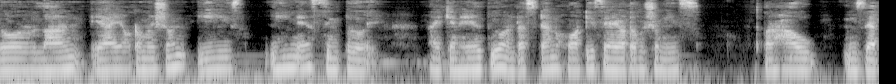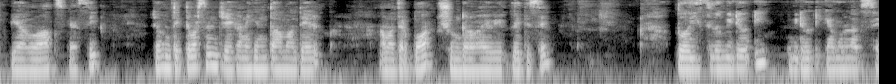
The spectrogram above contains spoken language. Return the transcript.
your, learn AI automation is in a simple way. I can help you understand what is AI automation is তারপর হাউ জ্যাপিয়ার ওয়ার্কস বেসিক যেমন দেখতে পাচ্ছেন যে এখানে কিন্তু আমাদের আমাদের বট সুন্দরভাবে রিপ্লাই দিছে। তো এই ছিল ভিডিওটি। ভিডিওটি কেমন লাগছে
